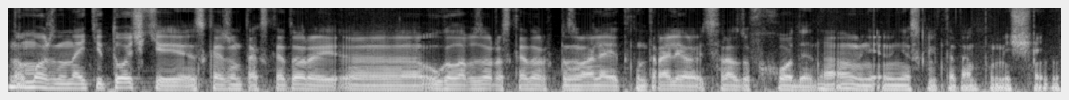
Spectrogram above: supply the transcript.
Ну, можно найти точки, скажем так, с которой э, угол обзора, с которых позволяет контролировать сразу входы да, в, не, в несколько там помещений.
